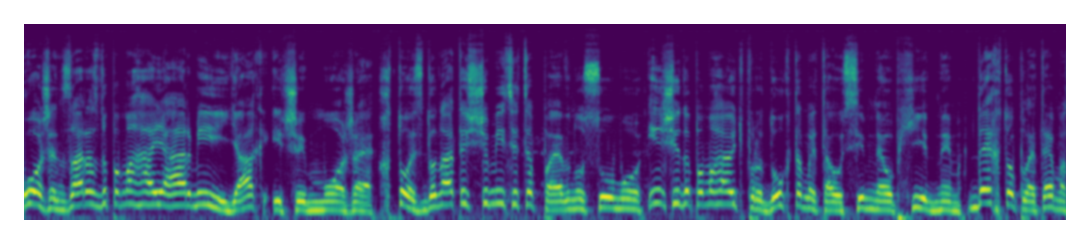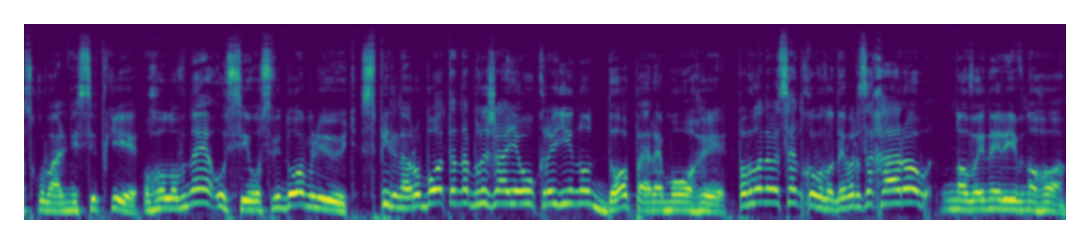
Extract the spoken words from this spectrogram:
Кожен зараз допомагає армії як і чим може. Хтось донатить щомісяця певну суму, інші допомагають продуктами та усім необхідним. Дехто плете маскувальні сітки. Головне, усі усвідомлюють, спільна робота наближає Україну до перемоги. Павло Невесенко, Володимир Захаров. Новини Рівного.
